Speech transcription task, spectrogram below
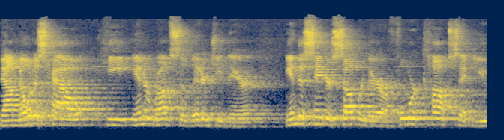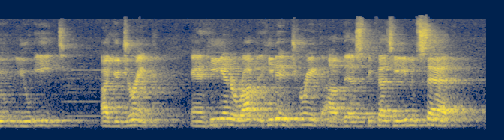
Now, notice how he interrupts the liturgy there. In the Seder Supper, there are four cups that you, you eat, uh, you drink. And he interrupted, he didn't drink of this because he even said,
